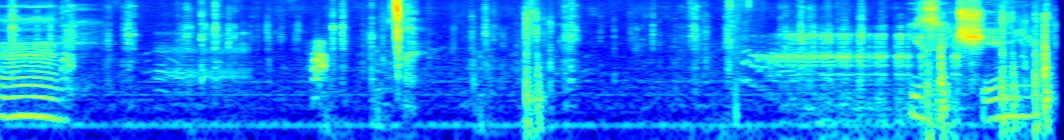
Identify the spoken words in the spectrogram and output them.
А. И зачем я тут?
